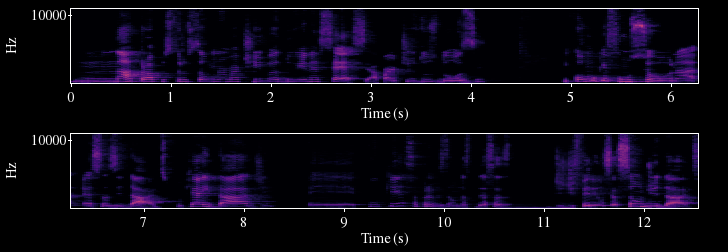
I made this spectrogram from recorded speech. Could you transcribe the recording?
na própria Instrução Normativa do INSS, a partir dos 12. E como que funciona essas idades? Porque a idade, é, por que essa previsão dessas, de diferenciação de idades?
